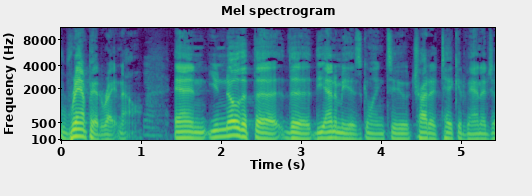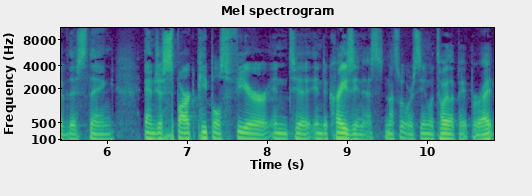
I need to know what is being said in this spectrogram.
rampant right now. And you know that the the the enemy is going to try to take advantage of this thing and just spark people's fear into into craziness. And that's what we're seeing with toilet paper, right?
